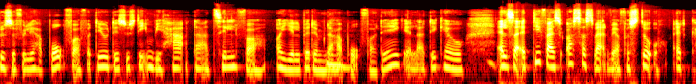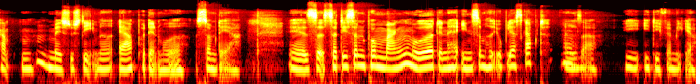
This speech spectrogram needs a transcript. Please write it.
du selvfølgelig har brug for, for det er jo det system, vi har, der er til for at hjælpe dem, der mm. har brug for det. Ikke? Eller det kan jo, altså at de faktisk også har svært ved at forstå, at kampen mm. med systemet er på den måde, som det er. Øh, så, så det er sådan på mange måder, den her ensomhed jo bliver skabt mm. altså i, i de familier.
